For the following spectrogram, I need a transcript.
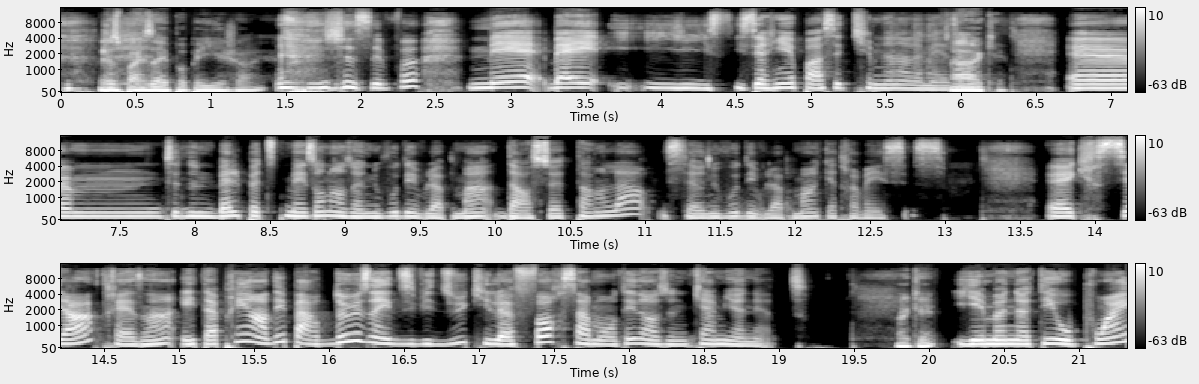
J'espère que vous n'avez pas payé cher. je sais pas. Mais, ben, il, il, il s'est rien passé de criminel dans la maison. Ah. Euh, c'est une belle petite maison dans un nouveau développement. Dans ce temps-là, c'est un nouveau développement en 86. Euh, Christian, 13 ans, est appréhendé par deux individus qui le forcent à monter dans une camionnette. Il est menotté au point,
